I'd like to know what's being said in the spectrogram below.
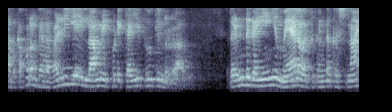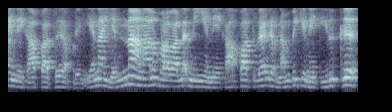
அதுக்கப்புறம் வேற வழியே இல்லாமல் இப்படி கையை தூக்கின்றாவு ரெண்டு கையையும் மேலே வச்சுக்கிண்டு கிருஷ்ணா என்னை காப்பாற்று அப்படின்னு. ஏன்னா என்ன ஆனாலும் பரவாயில்ல நீ என்னை காப்பாற்றுவேங்கிற நம்பிக்கை எனக்கு இருக்குது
